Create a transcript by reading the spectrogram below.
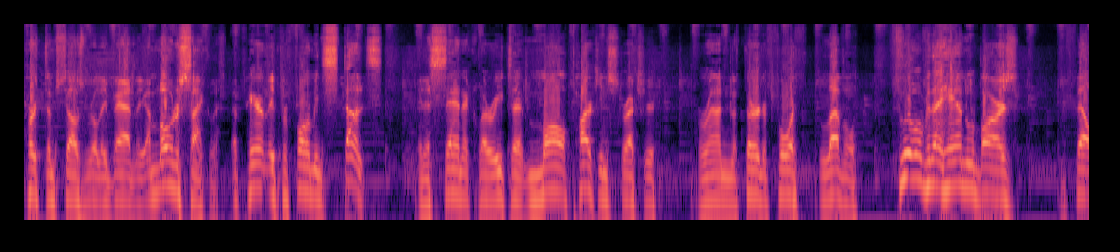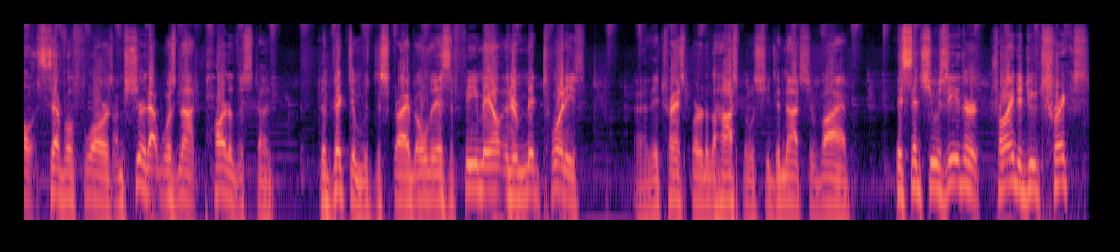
hurt themselves really badly. A motorcyclist apparently performing stunts in a Santa Clarita mall parking structure around the third or fourth level flew over the handlebars and fell several floors. I'm sure that was not part of the stunt. The victim was described only as a female in her mid 20s. Uh, they transported her to the hospital. She did not survive. They said she was either trying to do tricks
